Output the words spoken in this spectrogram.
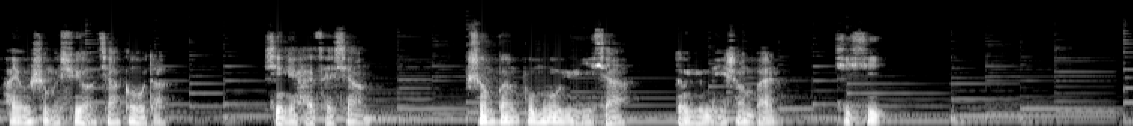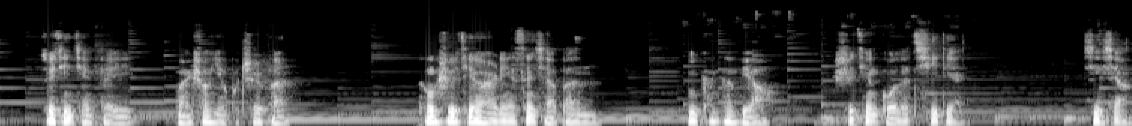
还有什么需要加购的，心里还在想：上班不摸鱼一下，等于没上班，嘻嘻。最近减肥，晚上也不吃饭。同事接二连三下班，你看看表，时间过了七点，心想，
